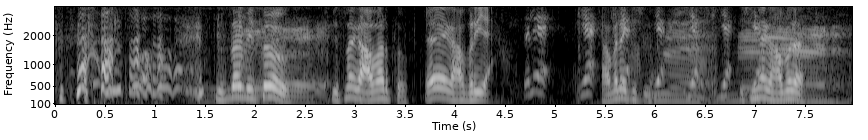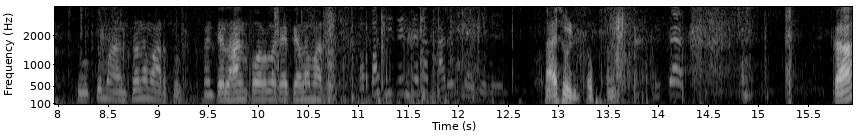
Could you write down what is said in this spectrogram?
कृष्णा पितो कृष्णा घाबरतो ए घाबरिया घाबरे कृष्णा कृष्णा घाबरा तू तो माणसानं मारतो आणि त्या लहान पोराला काय त्याला मारतो नाही सोडित पप्पा का?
